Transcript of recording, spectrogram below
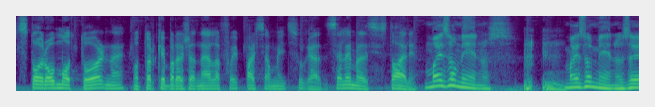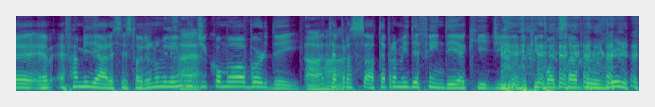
estourou o motor, né? O motor quebrou a janela, foi parcialmente sugado. Você lembra dessa história? Mais ou menos. Mais ou menos. É, é, é, familiar essa história. Eu não me lembro é. de como eu abordei. Uhum. Até, pra, até pra me defender aqui de, do que pode estar por vir.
